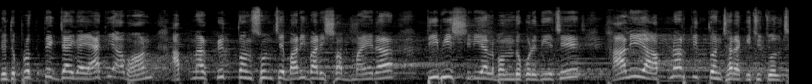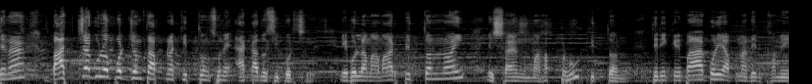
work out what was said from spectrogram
কিন্তু প্রত্যেক জায়গায় একই আহ্বান, আপনার কীর্তন শুনছে বাড়ি বাড়ি সব মায়েরা, টিভি সিরিয়াল বন্ধ করে দিয়েছে, খালি আপনার কীর্তন ছাড়া কিছু চলছে না, বাচ্চাগুলো পর্যন্ত আপনার কীর্তন শুনে একাদশী করছে। এ বললাম, আমার কীর্তন নয়, এ স্বয়ং মহাপ্রভুর কীর্তন। তিনি কৃপা করে আপনাদের খামে,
